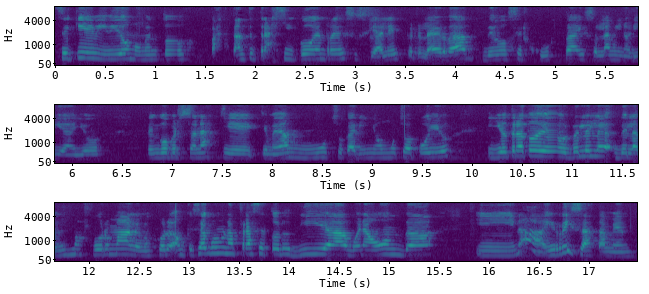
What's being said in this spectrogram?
Sé que he vivido momentos bastante trágicos en redes sociales, pero la verdad debo ser justa y son la minoría. Yo tengo personas que, que me dan mucho cariño, mucho apoyo, y yo trato de devolverle de la misma forma, a lo mejor, aunque sea con una frase todos los días, buena onda, y nada, y risas también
